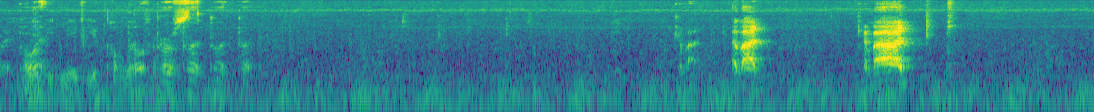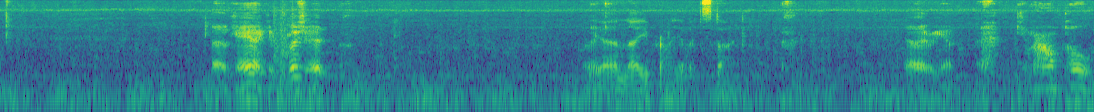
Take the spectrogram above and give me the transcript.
Wait, pull it. Maybe, maybe you pull Pull it pull first. pull it, pull it, pull it. Come on, come on, come on. Okay, I can push it. Yeah. Now you probably have it stuck. Oh, there we go. Come on, pull.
